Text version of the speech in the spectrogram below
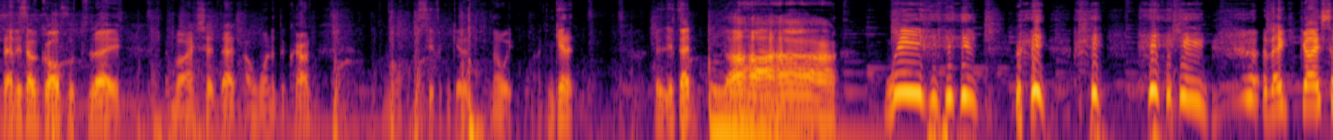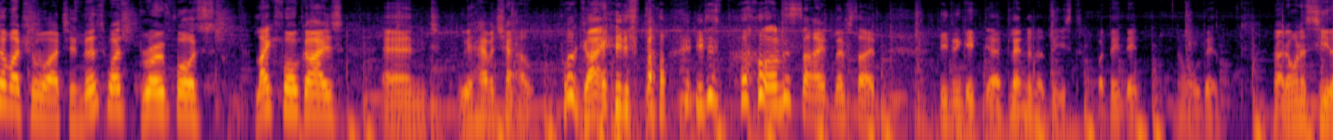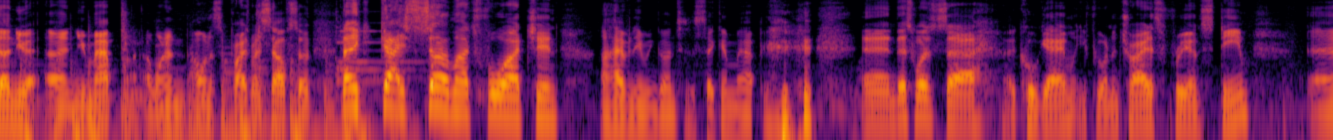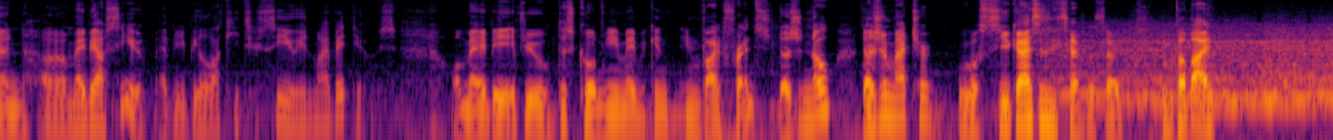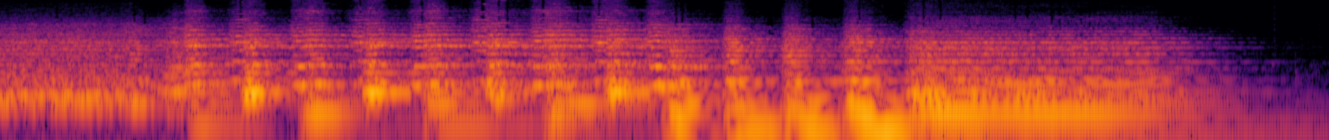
That is our goal for today. Remember I said that? I wanted the crown. Well, let's see if I can get it. No, wait. I can get it. If that... Ah! Wee! Thank you guys so much for watching. This was Bro Falls. Like Fall Guys. And we have a chat. Oh, poor guy. He just fell. He just fell on the side, left side. He didn't get uh, blended at least, but they did. They all did. I don't want to see the new uh, new map. I want to I want to surprise myself. So thank you guys so much for watching. I haven't even gone to the second map. and this was uh, a cool game. If you want to try it, it's free on Steam. And uh, maybe I'll see you. Maybe you'll be lucky to see you in my videos. Or maybe if you Discord me, maybe you can invite friends. Doesn't know. Doesn't matter. We will see you guys in the next episode. Bye-bye.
